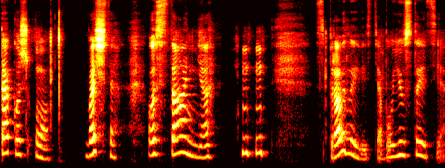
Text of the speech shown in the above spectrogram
Також, о, бачите, остання справедливість або юстиція.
